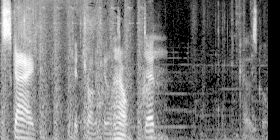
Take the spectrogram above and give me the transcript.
skag. Kid trying to kill him. Ow. Dead. Okay, that's cool.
